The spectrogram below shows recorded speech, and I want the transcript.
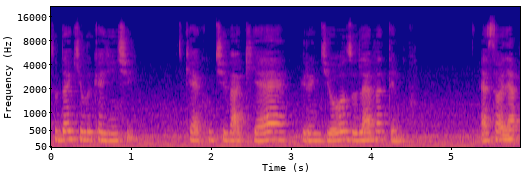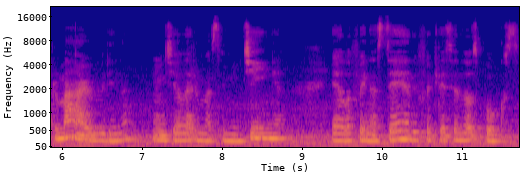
tudo aquilo que a gente quer cultivar que é grandioso leva tempo. É só olhar para uma árvore, né? Um dia ela era uma sementinha, ela foi nascendo e foi crescendo aos poucos.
